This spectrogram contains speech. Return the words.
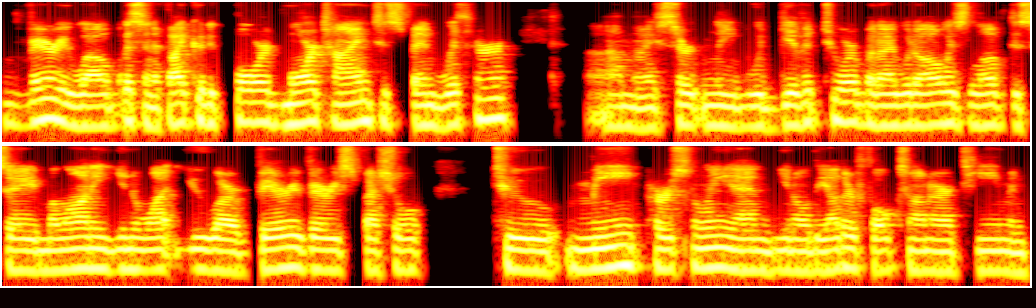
very well. Listen, if I could afford more time to spend with her, um, I certainly would give it to her. But I would always love to say, Milani, you know what? You are very, very special to me personally, and you know the other folks on our team. And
